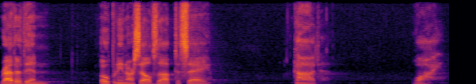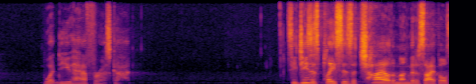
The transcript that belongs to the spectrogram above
rather than opening ourselves up to say, God, why? What do you have for us, God? See, Jesus places a child among the disciples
